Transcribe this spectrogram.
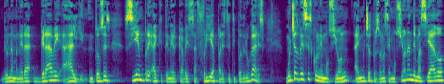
de una manera grave a alguien. Entonces, siempre hay que tener cabeza fría para este tipo de lugares. Muchas veces con emoción, hay muchas personas se emocionan demasiado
